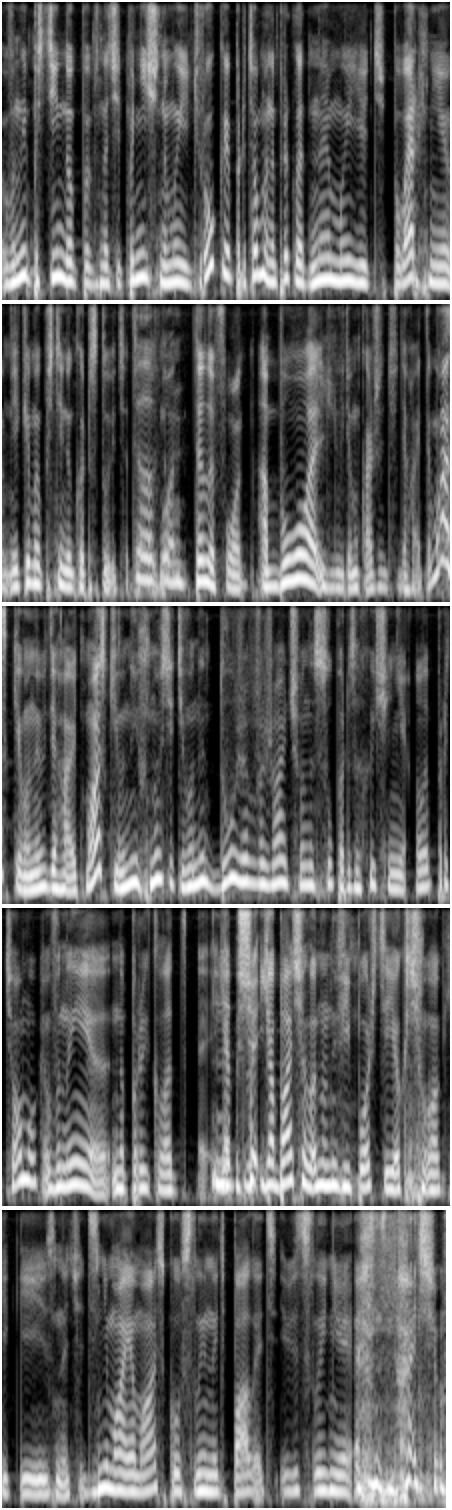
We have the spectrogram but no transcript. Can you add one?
Вони постійно значить, панічно миють руки, при цьому, наприклад, не миють поверхні, якими постійно користуються. Телефон. Телефон. Або людям кажуть, вдягайте маски, вони вдягають маски, вони їх носять, і вони дуже вважають, що вони супер захищені. Але при цьому вони, наприклад, я, що, я бачила на новій пошті, як чувак, який, значить, знімає маску, слинить палець і відслинює здачу.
